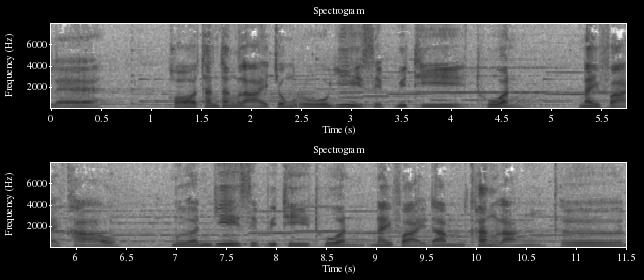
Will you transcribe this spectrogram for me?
แล ขอท่านทั้งหลายจงรู้ยี่สิบวิธีท่วน ในฝ่ายขาว เหมือนยี่สิบวิธีท่วนในฝ่ายดำข้างหลังเทิน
